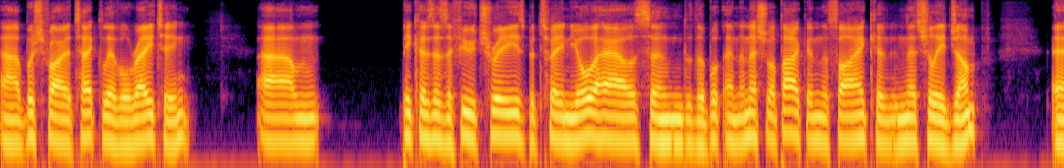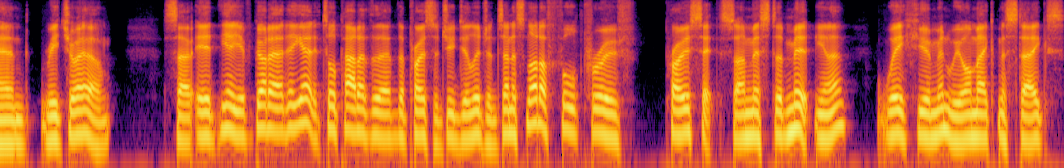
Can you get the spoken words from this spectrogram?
uh, bushfire attack level rating, um, because there's a few trees between your house and the and the national park, and the fire can naturally jump and reach home. So it yeah, you've got to yeah, it's all part of the the process of due diligence, and it's not a foolproof process. I must admit, you know, we're human, we all make mistakes.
